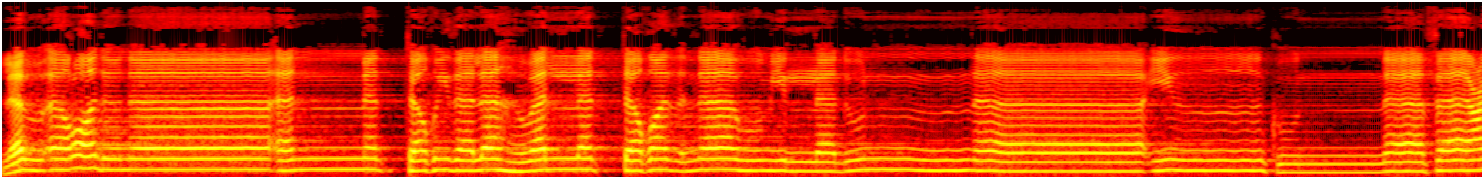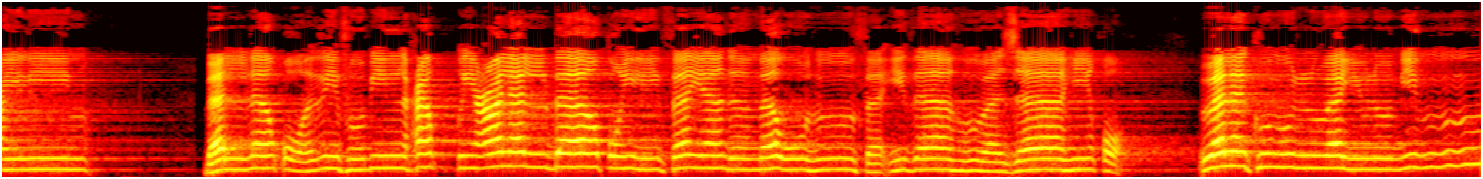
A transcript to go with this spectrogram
لَوْ أَرَدْنَا أَن نَّتَّخِذَ لَهْوًا لَّاتَّخَذْنَاهُ مِن لَّدُنَّا إِن كُنَّا فَاعِلِينَ بَلْ نَقْذِفُ بِالْحَقِّ عَلَى الْبَاطِلِ فَيَدْمَغُهُ فَإِذَا هُوَ زَاهِقٌ وَلَكُمُ الْوَيْلُ مِمَّا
